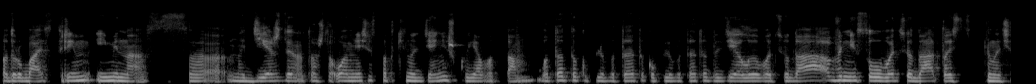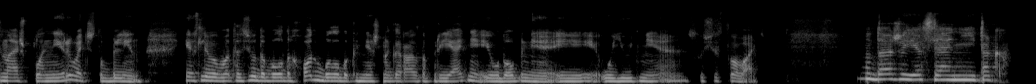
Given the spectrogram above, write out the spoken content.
подрубает стрим именно с э, надеждой на то, что, ой, мне сейчас подкинут денежку, я вот там вот это куплю, вот это куплю, вот это доделаю, вот сюда внесу, вот сюда. То есть ты начинаешь планировать, что, блин, если бы вот отсюда был доход, было бы, конечно, гораздо приятнее и удобнее и уютнее существовать. Ну, даже если они так,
